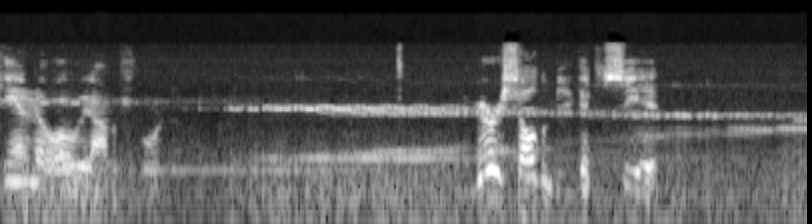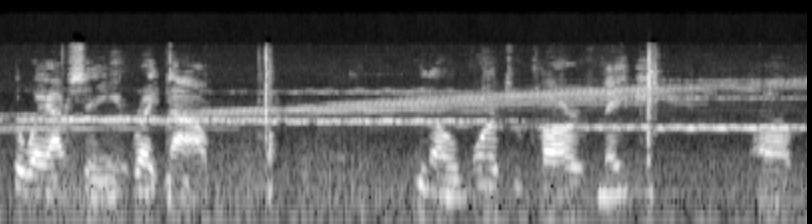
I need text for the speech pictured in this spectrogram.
Canada all the way down to Florida. Very seldom do you get to see it the way I'm seeing it right now. You know, one or two cars, maybe. Um,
